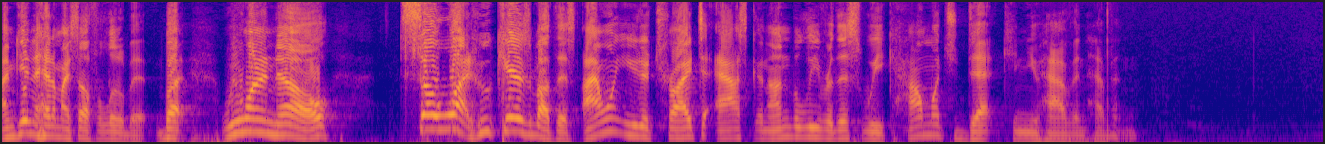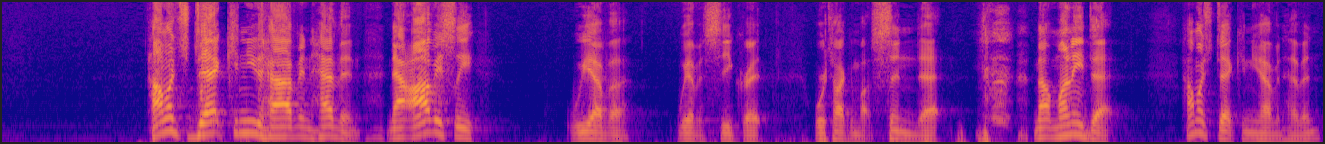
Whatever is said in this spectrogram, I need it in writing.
I'm getting ahead of myself a little bit, but we want to know so what? Who cares about this? I want you to try to ask an unbeliever this week how much debt can you have in heaven? How much debt can you have in heaven? Now, obviously, we have a, we have a secret. We're talking about sin debt, not money debt. How much debt can you have in heaven?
